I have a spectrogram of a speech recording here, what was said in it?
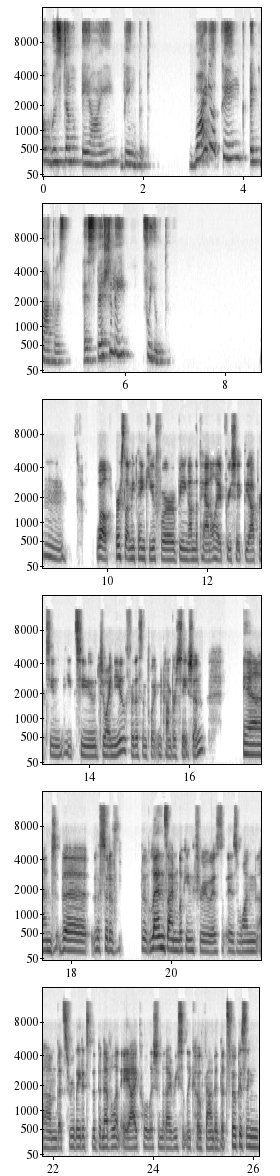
a wisdom AI being built? Why do you think it matters, especially for youth? Hmm. Well, first, let me thank you for being on the panel. I appreciate the opportunity to join you for this important conversation. And the the sort of the lens I'm looking through is is one um, that's related to the Benevolent AI Coalition that I recently co-founded. That's focusing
